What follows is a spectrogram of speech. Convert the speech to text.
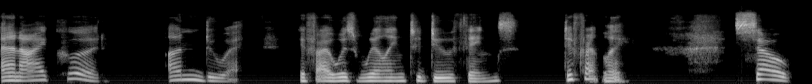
And I could undo it if I was willing to do things differently. So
